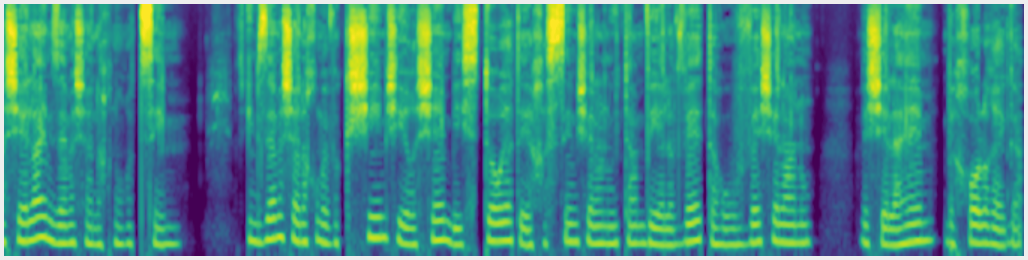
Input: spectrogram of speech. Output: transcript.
השאלה אם זה מה שאנחנו רוצים. אם זה מה שאנחנו מבקשים שיירשם בהיסטוריית היחסים שלנו איתם וילווה את ההווה שלנו ושלהם בכל רגע.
